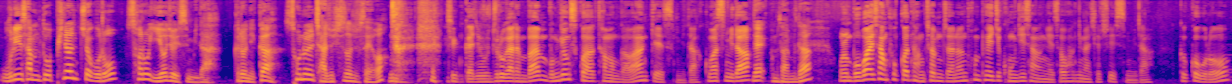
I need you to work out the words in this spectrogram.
우리 삶도 필연적으로 서로 이어져 있습니다. 그러니까 손을 자주 씻어주세요. 지금까지 우주로 가는 밤 문경수 과학탐험가와 함께했습니다. 고맙습니다. 네, 감사합니다. 오늘 모바일 상품권 당첨자는 홈페이지 공지사항에서 확인하실 수 있습니다. 끝곡으로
